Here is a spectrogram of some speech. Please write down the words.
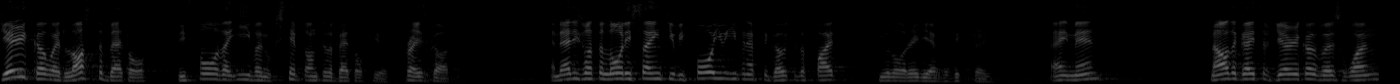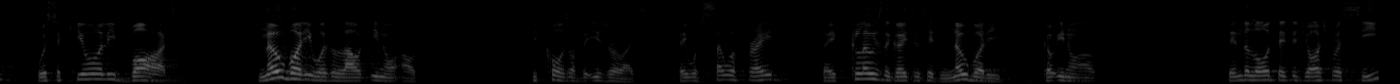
Jericho had lost the battle before they even stepped onto the battlefield. Praise God. And that is what the Lord is saying to you. Before you even have to go to the fight, you will already have the victory. Amen. Now the gates of Jericho, verse 1, were securely barred. Nobody was allowed in or out because of the Israelites. They were so afraid, they closed the gates and said, Nobody go in or out. Then the Lord said to Joshua, See,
